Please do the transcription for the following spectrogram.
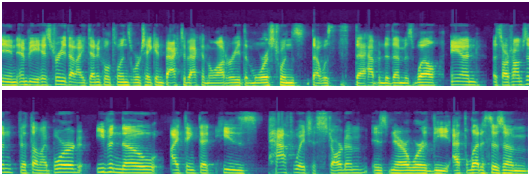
in NBA history that identical twins were taken back to back in the lottery. The Morris twins, that was that happened to them as well. And Ausar Thompson, fifth on my board, even though I think that his pathway to stardom is narrower. The athleticism,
